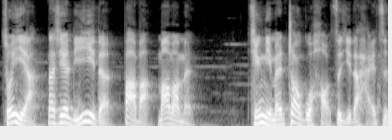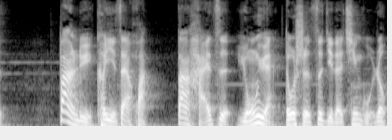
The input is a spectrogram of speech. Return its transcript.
所以啊，那些离异的爸爸妈妈们，请你们照顾好自己的孩子。伴侣可以再换，但孩子永远都是自己的亲骨肉。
